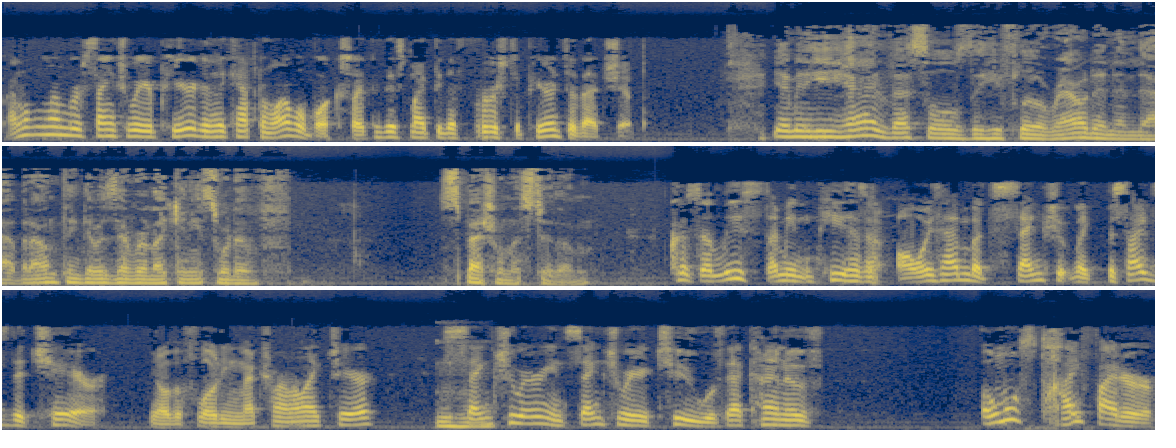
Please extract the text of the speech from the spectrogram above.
I don't remember Sanctuary appeared in the Captain Marvel book, so I think this might be the first appearance of that ship. yeah, I mean, he had vessels that he flew around in and that, but I don't think there was ever like any sort of specialness to them. Because at least, I mean, he hasn't always had them, but Sanctuary, like besides the chair, you know, the floating Metron-like chair, Sanctuary and Sanctuary Two with that kind of almost Tie Fighter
